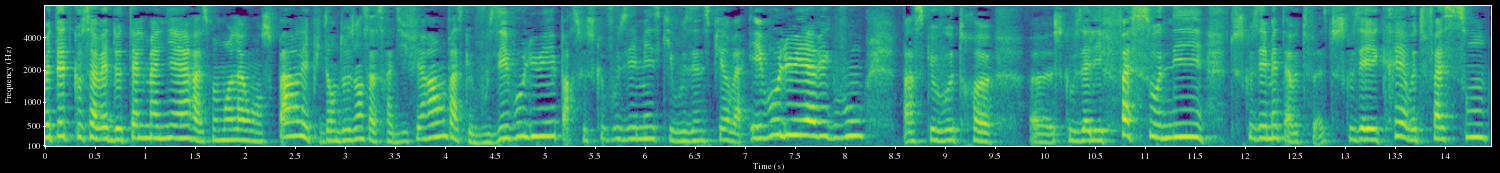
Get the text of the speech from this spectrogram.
Peut-être que ça va être de telle manière à ce moment-là où on se parle, et puis dans deux ans, ça sera différent parce que vous évoluez, parce que ce que vous aimez, ce qui vous inspire va évoluer avec vous, parce que votre, euh, ce que vous allez façonner, tout ce que vous allez mettre à votre, tout ce que vous allez créer à votre façon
